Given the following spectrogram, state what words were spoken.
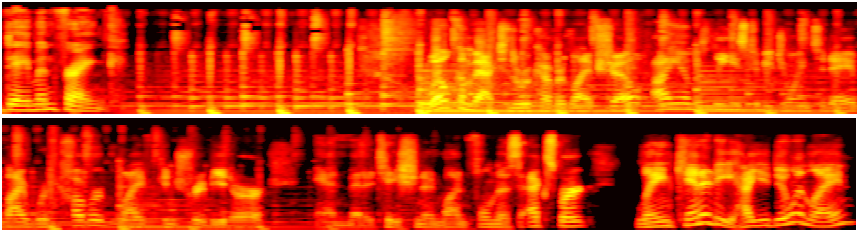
Damon Frank. Welcome back to the Recovered Life Show. I am pleased to be joined today by Recovered Life contributor and meditation and mindfulness expert, Lane Kennedy. How you doing, Lane?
